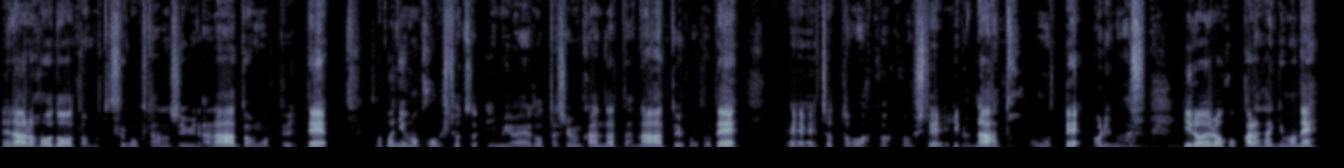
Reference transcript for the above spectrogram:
で、なるほどと思ってすごく楽しみだなと思っていて、そこにもこう一つ意味が宿った瞬間だったなということで、えー、ちょっとワクワクをしているなと思っております。いろいろここから先もね、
